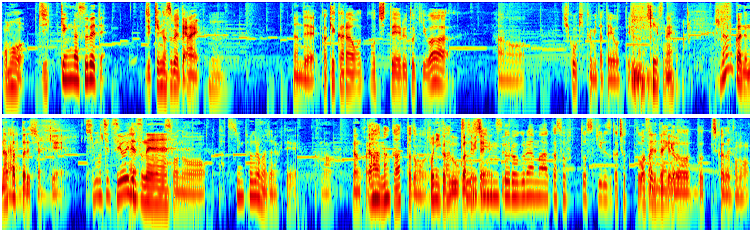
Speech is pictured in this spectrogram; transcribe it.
思う。実験が全て。実験が全て、はい。うん。なんで崖から落ちている時はあの飛行機組み立てようっていう話ですね。なんかでなかったでしたっけ、気持ち強いですね。その達人プログラマーじゃなくてかな？なんかあなんかあったと思う。とにかく動かせみたいなやつ達人プログラマーかソフトスキルズかちょっと忘れないけどどっちかだと思う。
